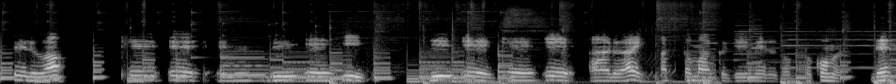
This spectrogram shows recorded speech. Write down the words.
スペルは、k-a-n-g-a-e、g-a-k-a-r-i、アットマーク、gmail.com です。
